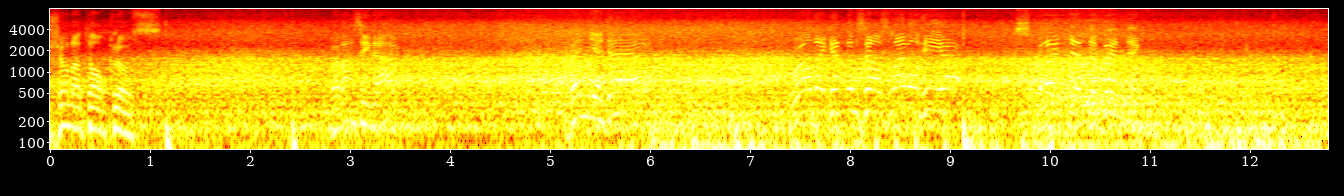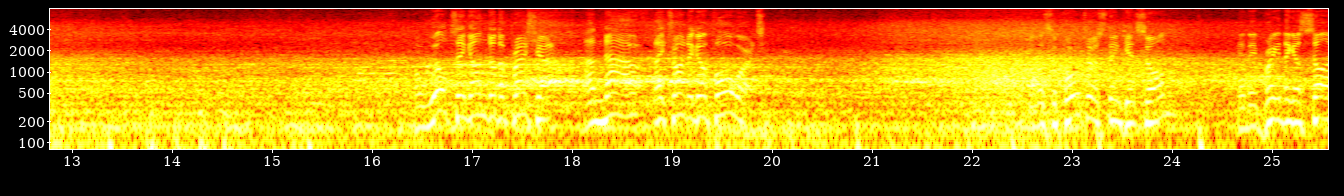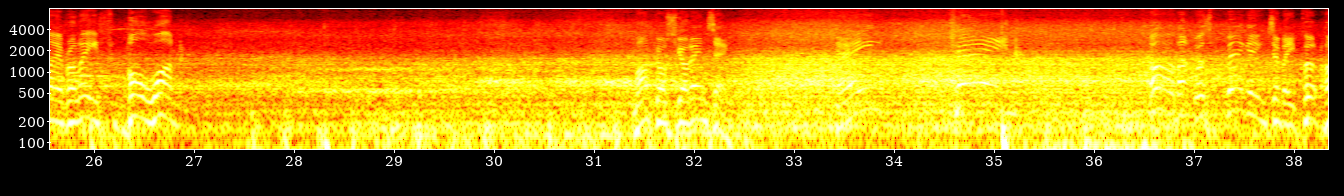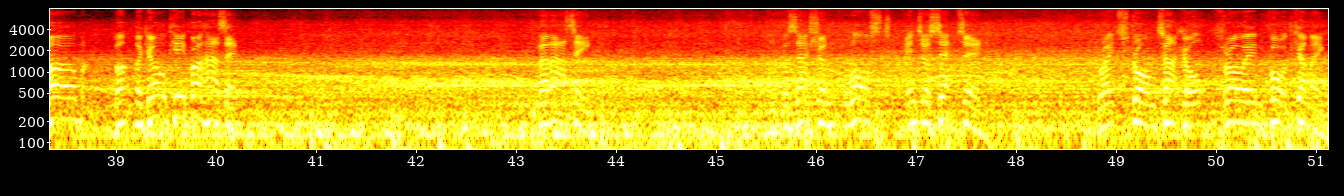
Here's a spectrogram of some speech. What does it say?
Jonathan Clauss. Verratti now. Ben Yedder. Well, they get themselves level here. Splendid defending. Wilting under the pressure, and now they try to go forward. Well, the supporters think it's on. They'll be breathing a sigh of relief. Ball one. Marcos Llorente. Kane. Kane! Oh, that was begging to be put home, but the goalkeeper has it. Verratti. Possession lost, intercepted. Great strong tackle, throw in forthcoming.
